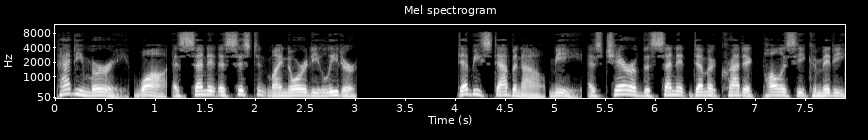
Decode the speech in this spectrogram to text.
Patty Murray WA as Senate Assistant Minority Leader. Debbie Stabenow me as Chair of the Senate Democratic Policy Committee.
